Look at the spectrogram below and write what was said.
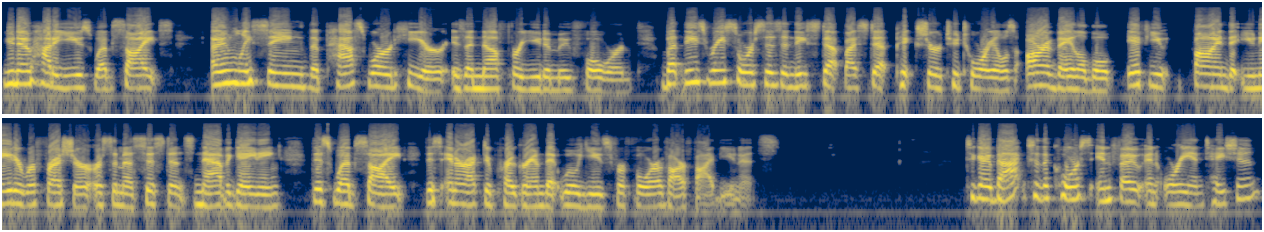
You know how to use websites only seeing the password here is enough for you to move forward. But these resources and these step-by-step -step picture tutorials are available if you find that you need a refresher or some assistance navigating this website, this interactive program that we'll use for four of our five units. To go back to the course info and orientation,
